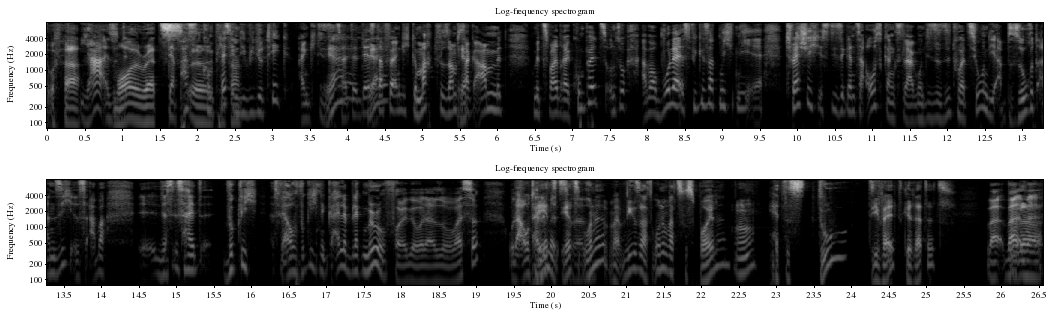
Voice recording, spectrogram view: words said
oder Ja, also Mallrats. Der passt äh, komplett in die Videothek, eigentlich diese Ja, Zeit. Der, der ja, ist dafür eigentlich gemacht für Samstagabend mit, mit zwei, drei Kumpels und so. Aber obwohl er ist, wie gesagt, nicht, nie, äh, trashig ist diese ganze Ausgangslage und diese Situation, die absurd an sich ist. Aber äh, das ist halt wirklich, das wäre auch wirklich eine geile Black Mirror-Folge oder so, weißt du? Oder Outer Ja, Limits. jetzt, jetzt so. ohne, wie gesagt, ohne was zu spoilern, Mhm. hättest du die Welt gerettet? War, war, war,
